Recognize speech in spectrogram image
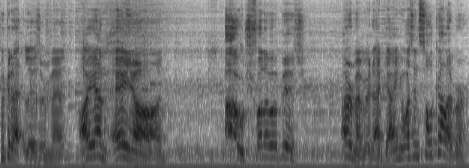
Look at that lizard man. I am Aeon! Ouch, son of a bitch! I remember that guy, he was in Soul Calibur.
